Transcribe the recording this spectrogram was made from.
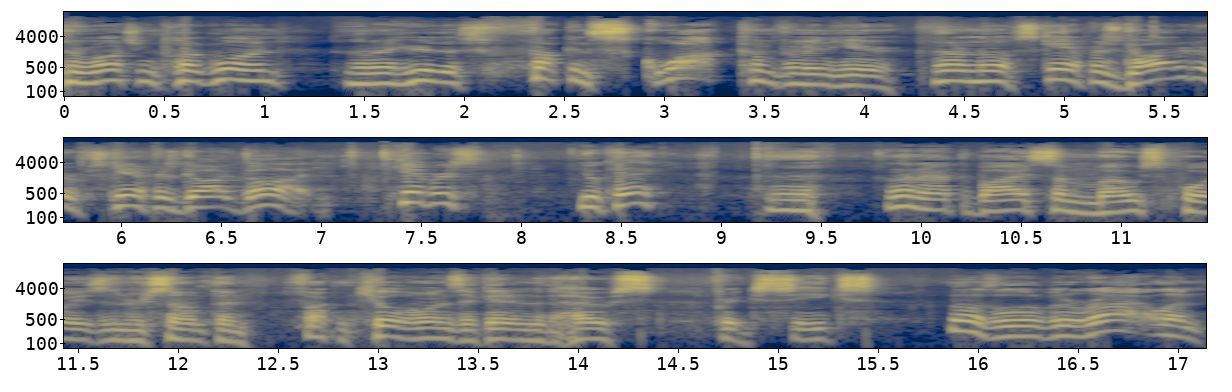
or watching Pug 1, and I hear this fucking squawk come from in here. I don't know if Scampers got it or if Scampers got got. Scampers, you okay? Uh, I'm gonna have to buy some mouse poison or something. Fucking kill the ones that get into the house. Frig sakes. That was a little bit of rattling.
